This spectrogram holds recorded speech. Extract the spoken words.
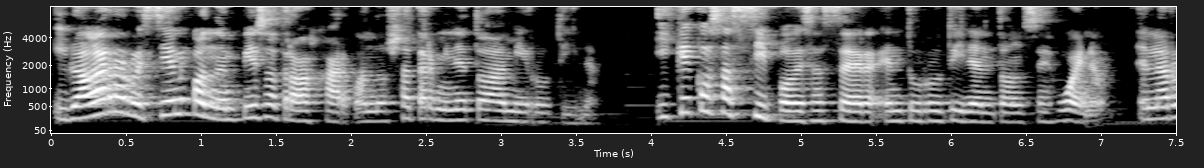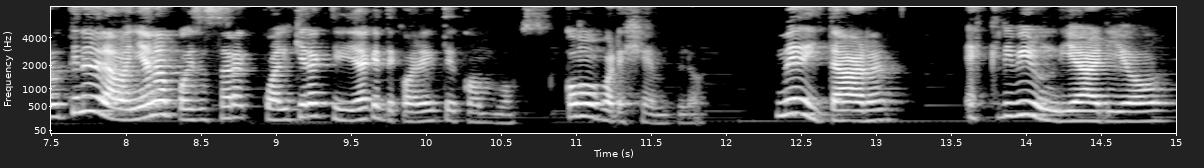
y lo agarro recién cuando empiezo a trabajar, cuando ya terminé toda mi rutina. ¿Y qué cosas sí podés hacer en tu rutina entonces? Bueno, en la rutina de la mañana puedes hacer cualquier actividad que te conecte con vos, como por ejemplo meditar, escribir un diario,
